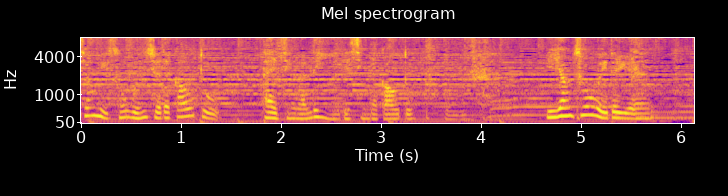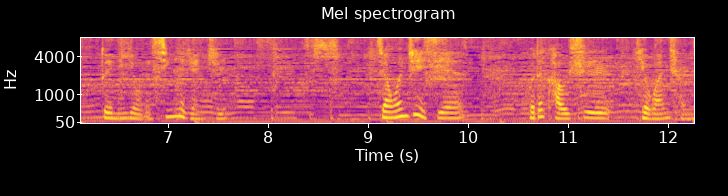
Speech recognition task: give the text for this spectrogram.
将你从文学的高度带进了另一个新的高度，也让周围的人对你有了新的认知。讲完这些，我的考试也完成了。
